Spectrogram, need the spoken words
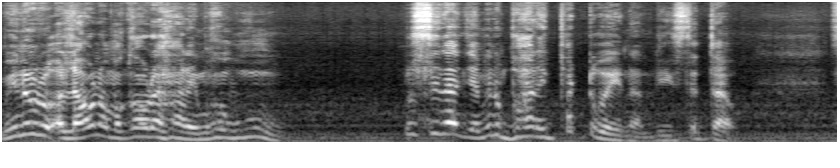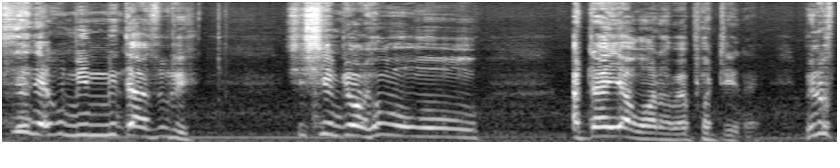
မင်းတို့အလောင်းတော့မကောက်တဲ့ဟာတွေမဟုတ်ဘူး မစဉ်းစားကြည့်မင်းတို့ဘာတွေဖတ်တွေ့နေတာဒီစစ်တောက်စဉ်းစားကြည့်အခုမင်းမိသားစုတွေရှင်းရှင်းပြောဟိုအတန်းရောက်သွားတာပဲဖတ်တယ်မင်းတို့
